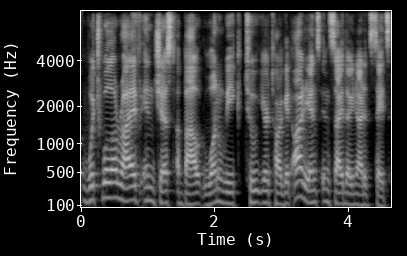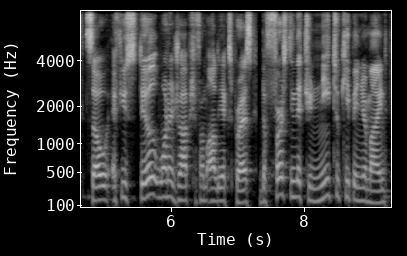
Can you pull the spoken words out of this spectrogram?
which will arrive in just about one week to your target audience inside the United States. So if you still want to dropship from AliExpress, the first thing that you need to keep in your mind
